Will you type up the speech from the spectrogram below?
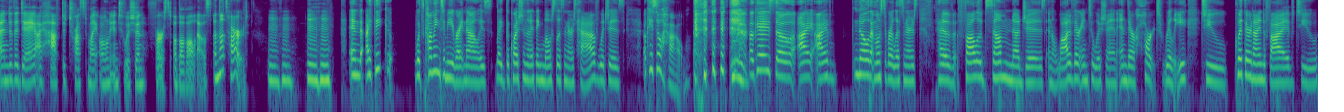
end of the day, I have to trust my own intuition first above all else. And that's hard. Mm-hmm. Mm-hmm. And I think what's coming to me right now is like the question that I think most listeners have, which is, okay, so how? Mm. okay, so I I've know that most of our listeners have followed some nudges and a lot of their intuition and their heart, really, to quit their nine to five, to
